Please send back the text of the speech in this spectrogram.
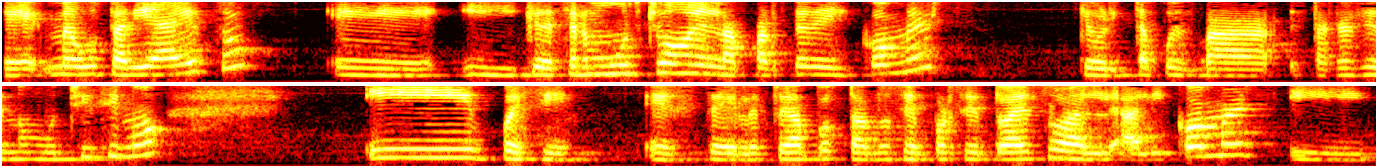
eh, me gustaría eso y crecer mucho en la parte de e-commerce que ahorita pues va, está creciendo muchísimo. Y pues sí, este, le estoy apostando 100% a eso, al e-commerce y,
